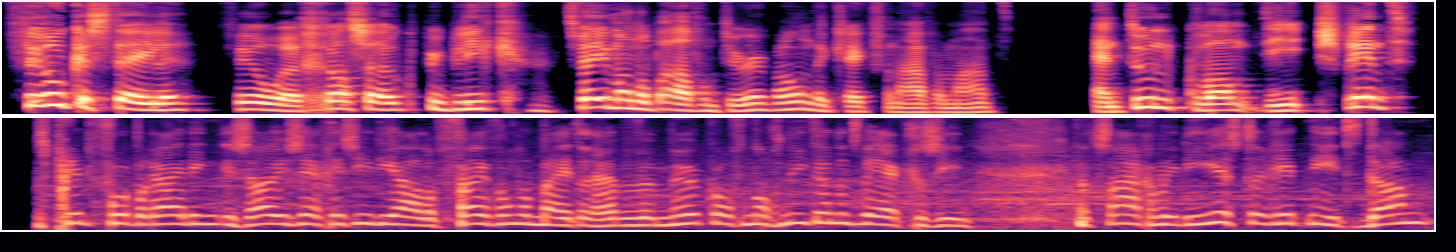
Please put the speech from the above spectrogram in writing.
Veel kastelen, veel uh, gras ook, publiek. Twee man op avontuur, waaronder Krek van Avermaat. En toen kwam die sprint Sprintvoorbereiding zou je zeggen is ideaal. Op 500 meter hebben we Murkoff nog niet aan het werk gezien. Dat zagen we de eerste rit niet. Dan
